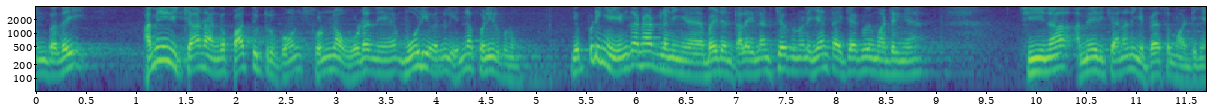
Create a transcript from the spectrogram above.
என்பதை அமெரிக்கா நாங்கள் பார்த்துட்ருக்கோம்னு சொன்ன உடனே மோடி அவர்கள் என்ன பண்ணியிருக்கணும்? எப்படிங்க எங்கள் நாட்டில் நீங்கள் பைடன் தலையிலான்னு கேட்கணும்னு ஏன் த கேட்கவே மாட்டீங்க? சீனா அமெரிக்கானா நீங்கள் பேச மாட்டீங்க.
